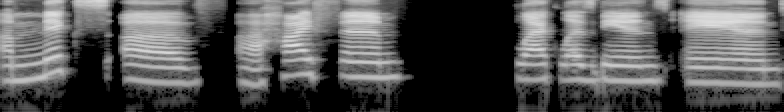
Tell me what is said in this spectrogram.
a mix of uh, high femme black lesbians and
